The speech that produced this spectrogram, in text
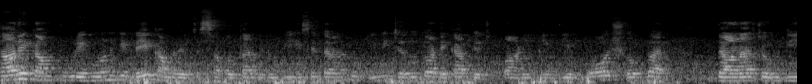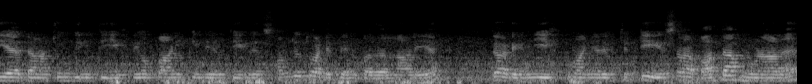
ਸਾਰੇ ਕੰਮ ਪੂਰੇ ਹੋਣਗੇ ਦੇ ਕੰਮ ਦੇ ਵਿੱਚ ਸਫਲਤਾ ਮਿਲੂਗੀ। ਇਸੇ ਤਰ੍ਹਾਂ ਘੁੱਗੀ ਵੀ ਜਦੋਂ ਤੁਹਾਡੇ ਘਰ ਦੇ ਵਿੱਚ ਪਾਣੀ ਪੀਂਦੀ ਹੈ, ਬਹੁਤ ਸ਼ੁਭ ਹੈ ਦਾਣਾ ਚੁਗਦੀ ਹੈ, ਦਾਣਾ ਚੁਗਦੀ ਨੂੰ ਦੇਖਦੇ ਹੋ, ਪਾਣੀ ਪੀਂਦੇ ਨੂੰ ਦੇਖਦੇ ਹੋ, ਸਮਝੋ ਤੁਹਾਡੇ ਦਿਨ ਬਦਲਣ ਵਾਲੇ ਆ। ਤੁਹਾਡੇ ਨੇਕ ਕਮਾਈਆਂ ਦੇ ਵਿੱਚ ਢੇਰ ਸਾਰਾ ਵਾਧਾ ਹੋਣ ਵਾਲਾ ਹੈ।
